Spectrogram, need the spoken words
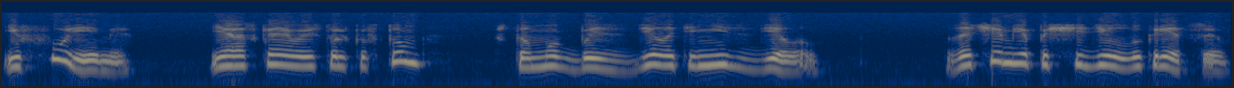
и фуриями, я раскаиваюсь только в том, что мог бы сделать и не сделал. Зачем я пощадил Лукрецию?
